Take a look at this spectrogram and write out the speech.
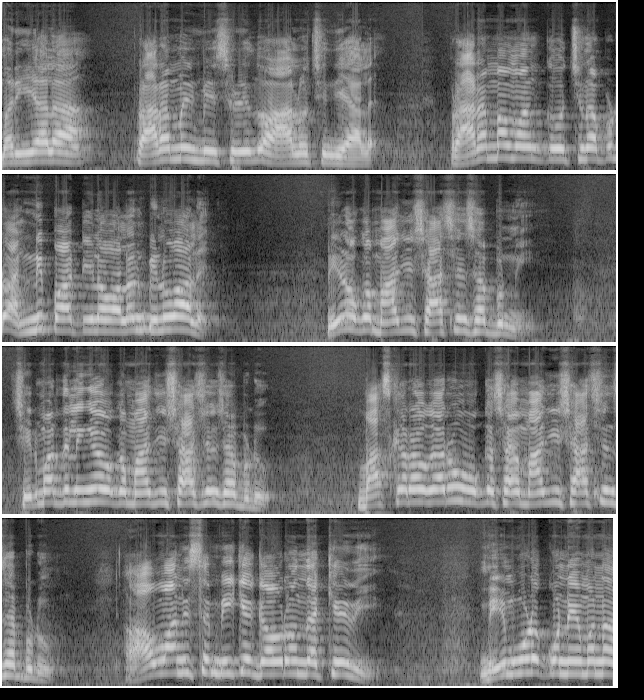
మరి ఇవాళ ప్రారంభం చేసేదో ఆలోచన చేయాలి. ప్రారంభం వచ్చినప్పుడు అన్ని పార్టీల వాళ్ళని పిలవాలి. నేను ఒక మాజీ శాసనసభ్యుడిని చిరుమర్తిలింగే ఒక మాజీ శాసనసభ్యుడు. భాస్కరరావు గారు ఒక మాజీ శాసనసభ్యుడు. ఆహ్వానిస్తే మీకే గౌరవం దక్కేది. మేము కూడా కొన్ని ఏమన్నా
